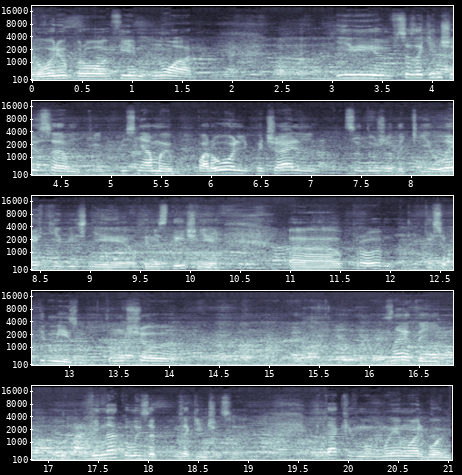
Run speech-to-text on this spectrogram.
і говорю про фільм Нуар. І все закінчується піснями Пароль, Печаль. Це дуже такі легкі пісні, оптимістичні, е, про якийсь оптимізм. Тому що, знаєте, війна колись закінчиться. І так і в моєму альбомі.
